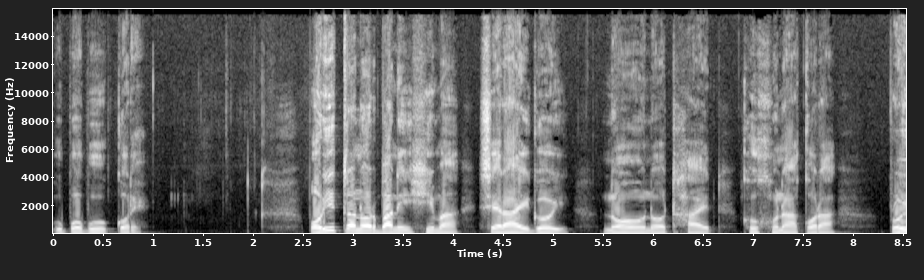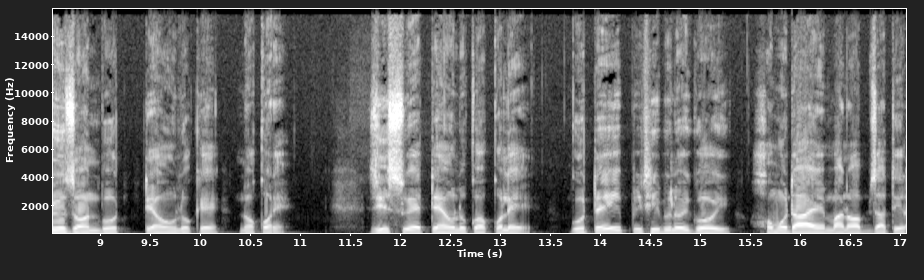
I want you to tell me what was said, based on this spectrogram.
উপভোগ কৰে। পৰিত্ৰাণৰ বাণী সীমা চেৰাই গৈ ন ন ঠাইত ঘোষণা কৰা প্ৰয়োজনবোধ তেওঁলোকে নকৰে। যীশুৱে তেওঁলোকক ক'লে গোটেই পৃথিৱীলৈ গৈ সমুদায় মানৱ জাতিৰ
